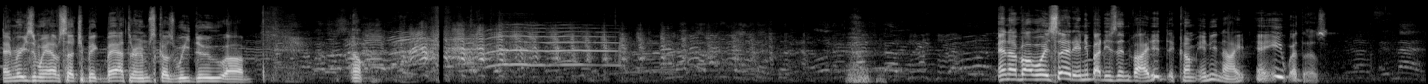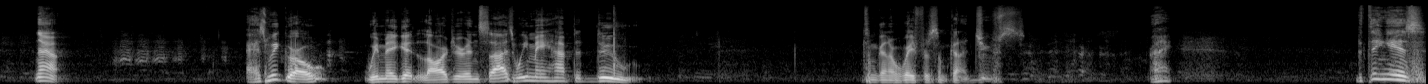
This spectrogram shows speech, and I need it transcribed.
And reason we have such a big bathrooms because we do. Um, oh. And I've always said anybody's invited to come any night and eat with us. Now, as we grow, we may get larger in size. We may have to do some kind of wait for some kind of juice. Right? The thing is,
